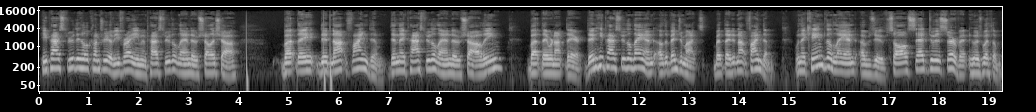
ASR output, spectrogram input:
He passed through the hill country of Ephraim and passed through the land of Shalishah, but they did not find them. Then they passed through the land of Shaalim, but they were not there. Then he passed through the land of the Benjamites, but they did not find them. When they came to the land of Zuph, Saul said to his servant who was with him,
